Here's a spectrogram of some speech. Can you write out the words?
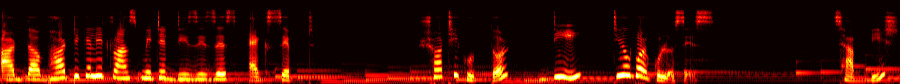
are the vertically transmitted diseases accept সঠিক উত্তর ডি টিউবারকুলোসিস ২৬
